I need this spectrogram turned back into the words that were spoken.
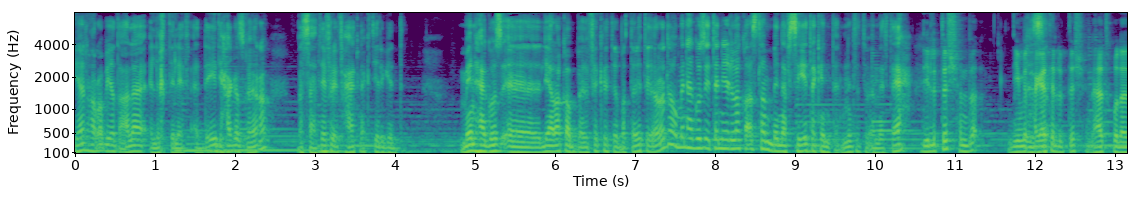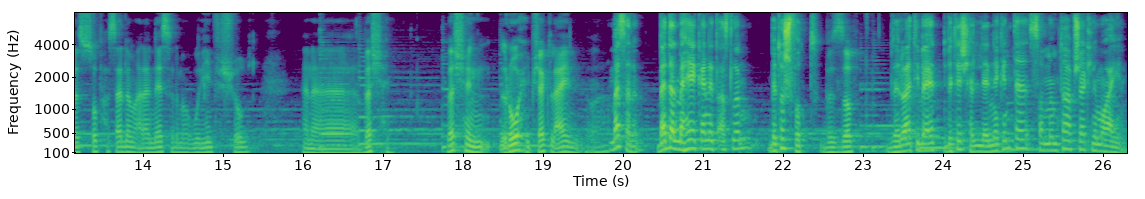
يا نهار أبيض على الاختلاف. قد إيه دي حاجة صغيرة؟ بس هتفرق في حياتنا كتير جدا. منها جزء آه، ليه علاقة بفكرة بطاريه الإرادة ومنها جزء تاني ليه علاقة أصلا بنفسيتك أنت إن أنت تبقى مرتاح. دي اللي بتشحن بقى. دي من. الحاجات اللي بتشحن هدخل الصبح أسلم على الناس اللي موجودين في الشغل. أنا بشحن. بشحن روحي بشكل عام. مثلا بدل ما هي كانت أصلا بتشفط. بالظبط. دلوقتي بقت بتشحن لأنك أنت صممتها بشكل معين.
